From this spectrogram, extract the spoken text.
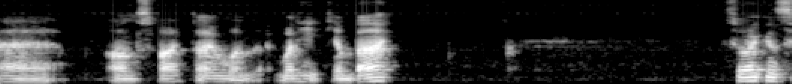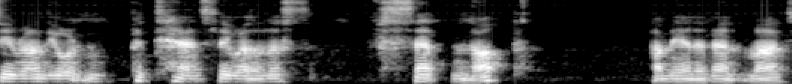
uh, on SmackDown when when he came back. So I can see Randy Orton potentially winning this, setting up a main event match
